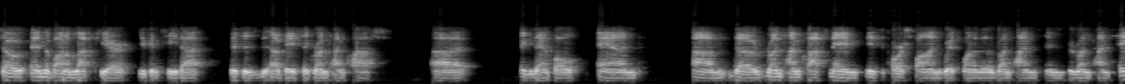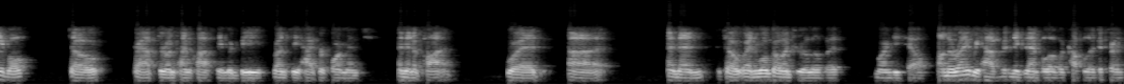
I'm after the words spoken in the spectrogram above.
So in the bottom left here, you can see that this is a basic runtime class uh, example, and um, the runtime class name needs to correspond with one of the runtimes in the runtimes table. So perhaps the runtime class name would be runc high performance, and then a pod would, uh, and then, so, and we'll go into a little bit more in detail. On the right, we have an example of a couple of different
